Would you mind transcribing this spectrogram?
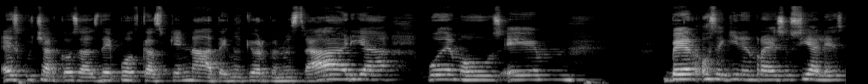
escuchar cosas de podcast que nada tengan que ver con nuestra área, podemos em, ver o seguir en redes sociales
